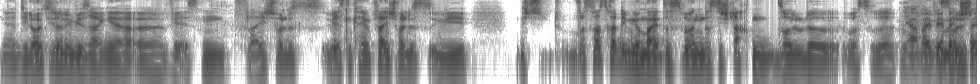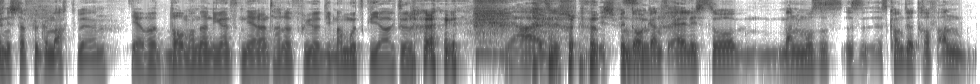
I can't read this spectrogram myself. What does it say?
Ja, die Leute, die dann irgendwie sagen, ja, äh, wir essen Fleisch, weil das, wir essen kein Fleisch, weil das irgendwie nicht, was war es gerade eben gemeint, dass man das nicht schlachten soll oder was? Oder ja, weil wir Menschen halt nicht dafür gemacht werden. Ja, aber warum haben dann die ganzen Neandertaler früher die Mammuts gejagt, oder? Ja, also ich, ich finde so. auch ganz ehrlich so, man muss es, es, es kommt ja drauf an.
